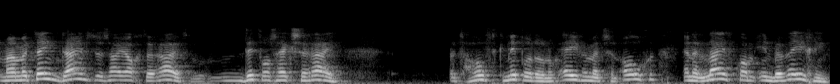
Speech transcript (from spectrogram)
Maar meteen deinsde zij achteruit. Dit was hekserij. Het hoofd knipperde nog even met zijn ogen en het lijf kwam in beweging.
